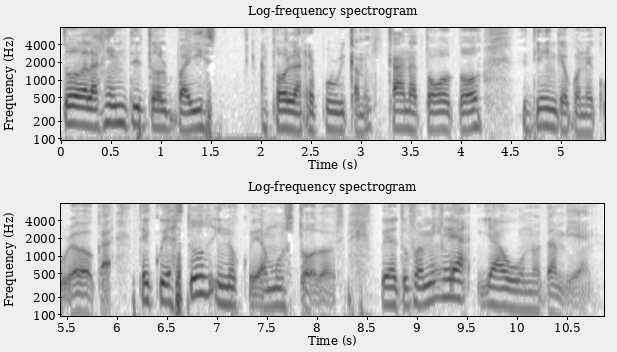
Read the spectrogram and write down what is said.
Toda la gente, todo el país toda la República Mexicana, todo, todo, se tienen que poner cubreboca. Te cuidas tú y nos cuidamos todos. Cuida a tu familia y a uno también.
